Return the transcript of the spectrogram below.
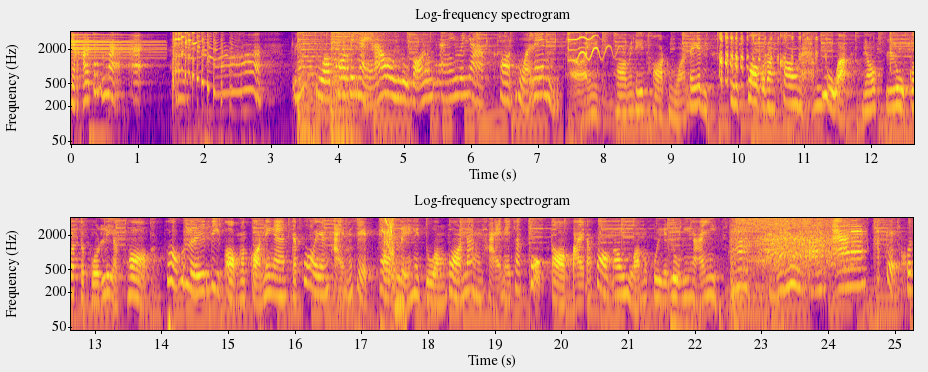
เดี๋ยวเขาจะมาเอ่อเอ่อพ่อแล้วตัวพ่อไปไหนเล่าหนูบอกแล้วไงว่าอยากถอดหัวเล่น เอ้ยพ่อไม่ได้ถอดหัวเล่นคือพ่อกำลังเข้าห้องน้ำอยู่อะ แล้วลูกก็ตะโกนเรียกพ่อ พ่อก็เลยรีบออกมาก่อนนี่ไงแต่พ่อยังถ่ายไม่เสร็จ พ่อก็เลยให้ตัวของพ่อนั่งถ่ายในชักโครกต่อไปแล้วพ่อก็เอาหัวมาคุยกับลูกยังไงอ๋อแต่ว่านี่มันตอนเช้านะ ถ้าเกิดคน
